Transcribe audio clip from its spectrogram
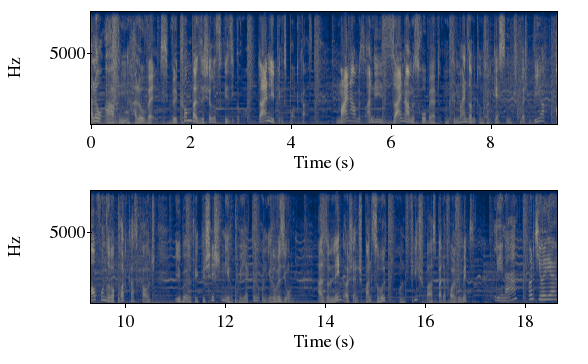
Hallo Aachen, hallo Welt. Willkommen bei Sicheres Risiko, dein Lieblingspodcast. Mein Name ist Andi, sein Name ist Robert und gemeinsam mit unseren Gästen sprechen wir auf unserer Podcast-Couch über ihre Geschichten, ihre Projekte und ihre Visionen. Also lehnt euch entspannt zurück und viel Spaß bei der Folge mit Lena und Julia.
